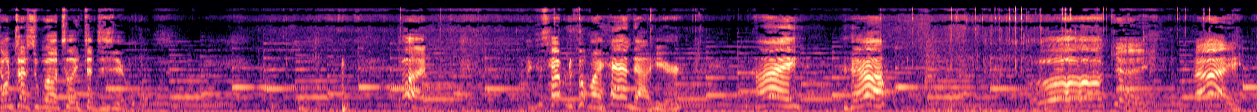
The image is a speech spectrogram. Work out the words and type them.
don't touch the whale until he touches you. But I just happened to put my hand out here. Hi! Yeah! Okay. Hi!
